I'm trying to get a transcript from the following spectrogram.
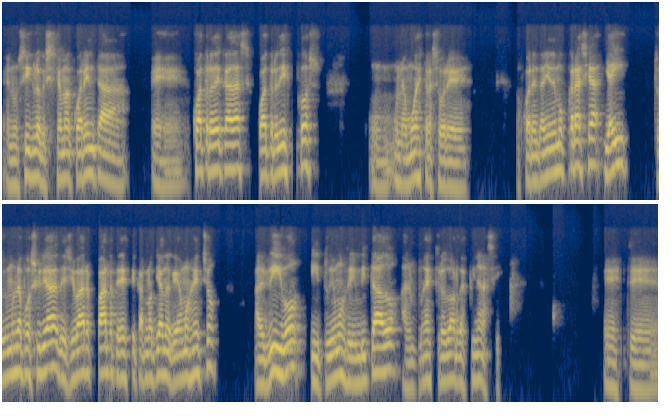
en un ciclo que se llama 40, eh, cuatro décadas, cuatro discos, un- una muestra sobre los 40 años de democracia, y ahí tuvimos la posibilidad de llevar parte de este carnoteando que habíamos hecho al vivo y tuvimos de invitado al maestro Eduardo Espinazzi. Este,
